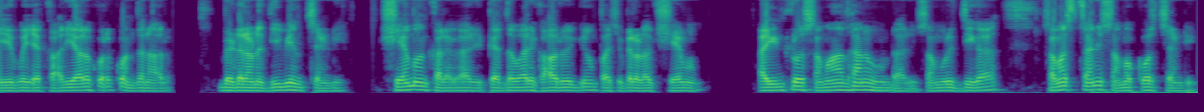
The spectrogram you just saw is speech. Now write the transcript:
చేయబోయే కార్యాల కొరకు వందనాలు. బిడ్డలను దీవించండి. క్షేమం కలగాలి. పెద్దవారికి ఆరోగ్యం పసిపిల్లల క్షేమం. ఆ ఇంట్లో సమాధానం ఉండాలి. సమృద్ధిగా సమస్తాన్ని సమకూర్చండి.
